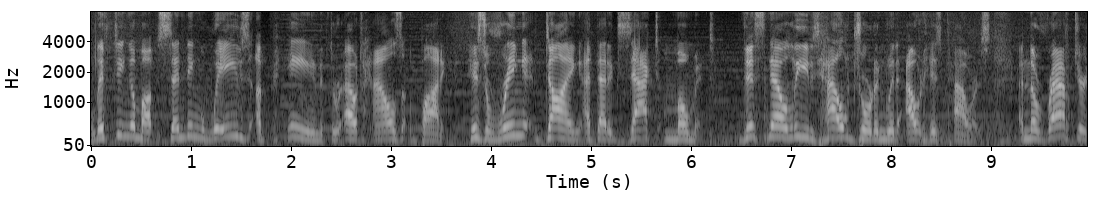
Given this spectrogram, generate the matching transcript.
lifting him up, sending waves of pain throughout Hal's body, his ring dying at that exact moment. This now leaves Hal Jordan without his powers, and the Raptor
